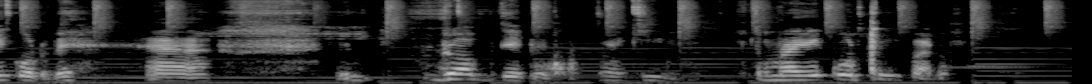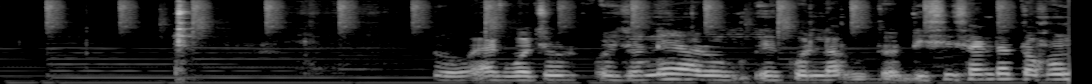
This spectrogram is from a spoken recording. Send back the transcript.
এ করবে ড্রপ দেবে, আর কি, তোমরা এ করতেই পারো। তো এক বছর ওই জন্যে আরও এ করলাম। তো ডিসিশানটা তখন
